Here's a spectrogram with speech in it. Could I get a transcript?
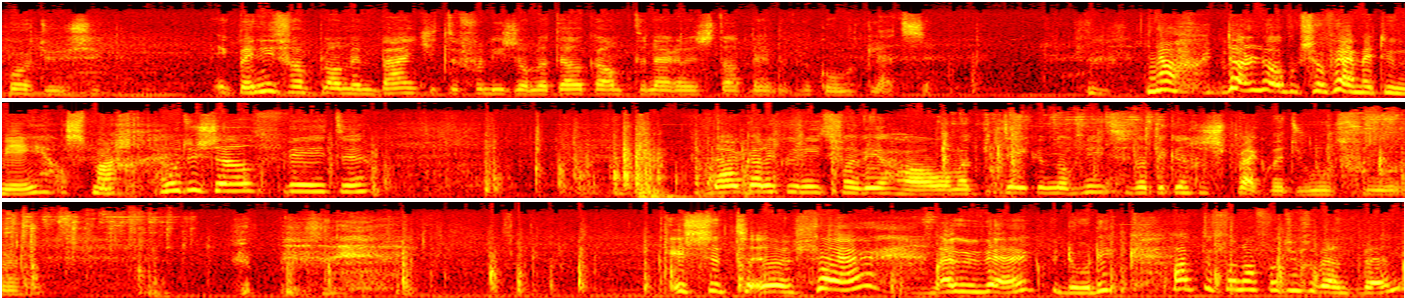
Hoort u eens. Ik, ik ben niet van plan mijn baantje te verliezen... omdat elke ambtenaar in de stad bij me wil komen kletsen. Nou, dan loop ik zo ver met u mee, als het mag. Moet u zelf weten. Daar kan ik u niet van weerhouden. Maar het betekent nog niet dat ik een gesprek met u moet voeren. Is het eh, ver naar uw werk, bedoel ik? Hangt er vanaf wat u gewend bent.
